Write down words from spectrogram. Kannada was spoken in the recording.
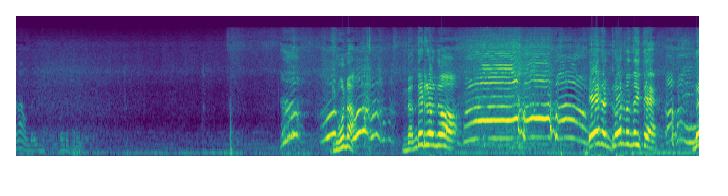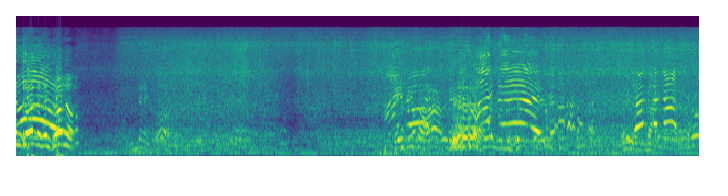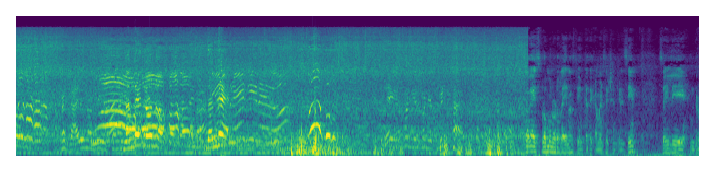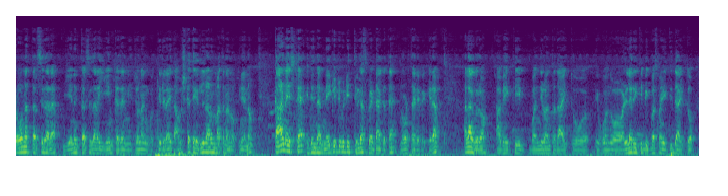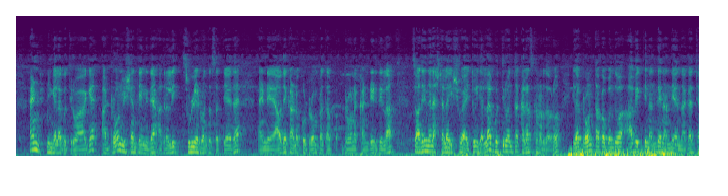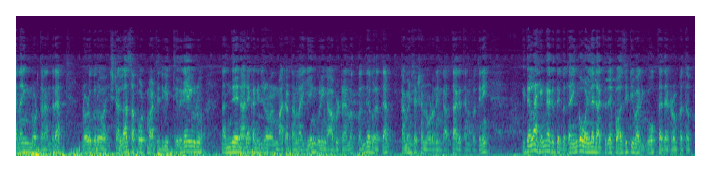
ಅಣ್ಣ ಒಂದು ಐದು ಒಂದು ಐದು ಡ್ರೋನ ನಂದೇ ಡ್ರೋನ್ ಏ ನನ್ ಡ್ರೋನ್ ಬಂದೈತೆ. ನನ್ ಡ್ರೋನ್ ನನ್ ಡ್ರೋನ್ ನಂದೇ ಡ್ರೋನ್ ನಂದೇ. ಸೊ ಗೈಸ್ ಪ್ರೊಮೋ ನೋಡಲ್ಲ ಏನನ್ಸ್ತು ಏನ್ ಕತೆ ಕಮೆಂಟ್ ಸೆಕ್ಷನ್ ತಿಳಿಸಿ. ಸೊ ಇಲ್ಲಿ ಡ್ರೋನ್ ತರಿಸಿದಾರೆ ಏನಕ್ಕೆ ತರಿಸಿದಾರೆ ಏನ್ ಕತೆ ನಿಜ ನಂಗೆ ಗೊತ್ತಿರಲಿಲ್ಲ ಇದು ಅವಶ್ಯಕತೆ ಇರಲಿಲ್ಲ ಅನ್ನೋದು ಮಾತ್ರ ನನ್ನ ಒಪಿನಿಯನ್ ಕಾರಣ ಇಷ್ಟೇ ಇದರಿಂದ ನೆಗೆಟಿವಿಟಿ ತಿರ್ಗಾ ಸ್ಪ್ರೆಡ್ ಆಗುತ್ತೆ ನೋಡ್ತಾ ಇರಬೇಕಿರ ಅಲ್ಲ ಗುರು ಆ ವ್ಯಕ್ತಿ ಬಂದಿರುವಂತದ್ದಾಯ್ತು ಈಗ ಒಂದು ಒಳ್ಳೆ ರೀತಿ ಬಿಗ್ ಬಾಸ್ ಮೇಲೆ ಇದ್ದಿದ್ದಾಯ್ತು. ಅಂಡ್ ನಿಮ್ಗೆಲ್ಲ ಗೊತ್ತಿರುವ ಹಾಗೆ, ಆ ಡ್ರೋನ್ ವಿಷಯ ಅಂತ ಏನಿದೆ, ಅದರಲ್ಲಿ ಸುಳ್ಳು ಇಡುವಂತ ಸತ್ಯ ಇದೆ. ಅಂಡ್ ಯಾವುದೇ ಕಾರಣಕ್ಕೂ ಡ್ರೋನ್ ಪ್ರತಾಪ್ ಡ್ರೋನ್ ಕಂಡಿಡ್ದಿಲ್ಲ. ಸೊ ಅದರಿಂದನೇ ಅಷ್ಟೆಲ್ಲ ಇಶ್ಯೂ ಆಯ್ತು. ಇದೆಲ್ಲ ಗೊತ್ತಿರುವಂತ ಕಲರ್ಸ್ ಕನ್ನಡದವರು. ಇವಾಗ ಡ್ರೋನ್ ತಗೊಬಂದು ಆ ವ್ಯಕ್ತಿ ನಂದೇ ನಂದೇ ಅಂದಾಗ ಜನ ಹೆಂಗೆ ನೋಡ್ತಾರೆ ಅಂದ್ರೆ ನೋಡುಗರು ಇಷ್ಟೆಲ್ಲ ಸಪೋರ್ಟ್ ಮಾಡ್ತಿದ್ವಿ. ತಿರ್ಗಾ ಇವರು ನಂದೇ ನಾನೇ ಕಂಡಿಡಿದ್ರು ನಂಗೆ ಮಾತಾಡ್ತಾನಲ್ಲ, ಏನ್ ಗುರು ಹಿಂಗ್ ಆಗ್ಬಿಟ್ರೆ ಅನ್ನೋದು ಬಂದೇ ಬರುತ್ತೆ. ಕಮೆಂಟ್ ಸೆಕ್ಷನ್ ನೋಡ್ರೆ, ನಿಮ್ಗೆ ಅರ್ಥ ಆಗುತ್ತೆ ಅನ್ಕೋತೀನಿ. ಇದೆಲ್ಲ ಹೆಂಗಾಗುತ್ತೆ ಗೊತ್ತಾ? ಹೆಂಗೋ ಒಳ್ಳೇದಾಗ್ತದೆ ಪಾಸಿಟಿವ್ ಆಗಿ ಹೋಗ್ತಾ ಇದೆ drone Prathap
